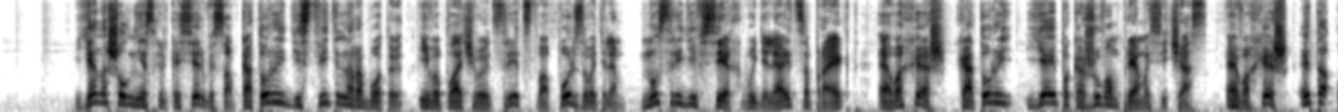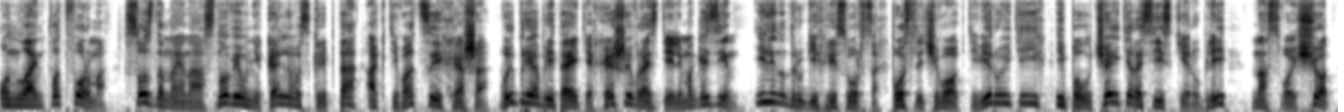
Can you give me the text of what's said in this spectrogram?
Я нашел несколько сервисов, которые действительно работают и выплачивают средства пользователям, но среди всех выделяется проект EvoHash, который я и покажу вам прямо сейчас. EvoHash – это онлайн-платформа, созданная на основе уникального скрипта активации хэша. Вы приобретаете хэши в разделе «Магазин» или на других ресурсах, после чего активируете их и получаете российские рубли на свой счет.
